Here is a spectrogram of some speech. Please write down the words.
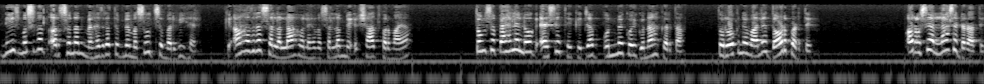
نیز مسنت اور سنن میں حضرت ابن مسعود سے مروی ہے کہ آ حضرت صلی اللہ علیہ وسلم نے ارشاد فرمایا، تم سے پہلے لوگ ایسے تھے کہ جب ان میں کوئی گناہ کرتا تو روکنے والے دوڑ پڑتے اور اسے اللہ سے ڈراتے۔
